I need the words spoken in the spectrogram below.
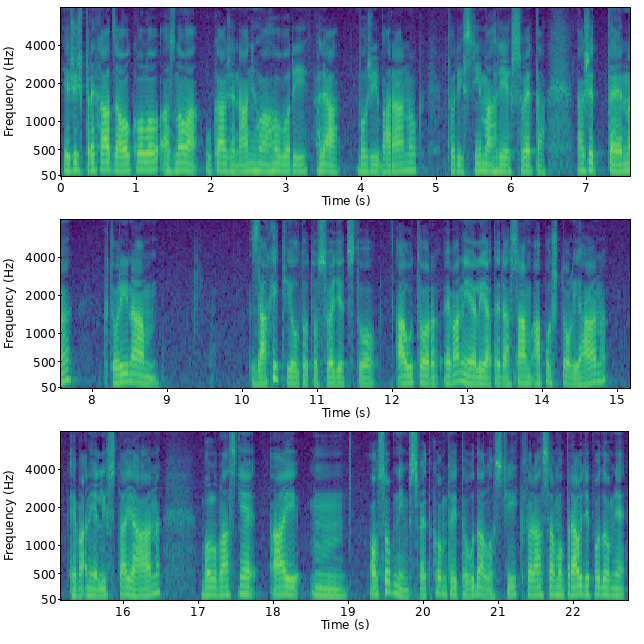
Ježiš prechádza okolo a znova ukáže na ňo a hovorí, hľa, Boží baránok, ktorý sníma hriech sveta. Takže ten, ktorý nám zachytil toto svedectvo, autor Evanielia, teda sám apoštol Ján, evanielista Ján, bol vlastne aj mm, osobným svetkom tejto udalosti, ktorá sa mu pravdepodobne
